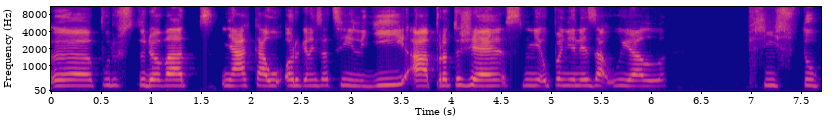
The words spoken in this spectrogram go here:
uh, půjdu studovat nějakou organizaci lidí a protože mě úplně nezaujal přístup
